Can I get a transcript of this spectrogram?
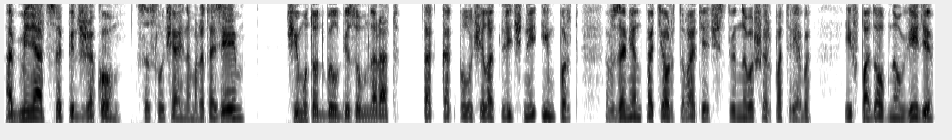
обменяться пиджаком со случайным ротозеем, чему тот был безумно рад, так как получил отличный импорт взамен потертого отечественного ширпотреба, и в подобном виде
